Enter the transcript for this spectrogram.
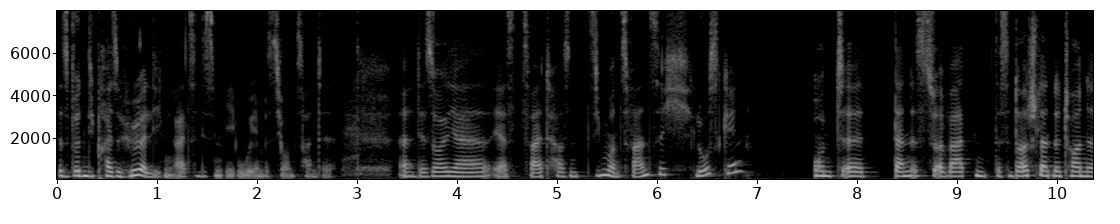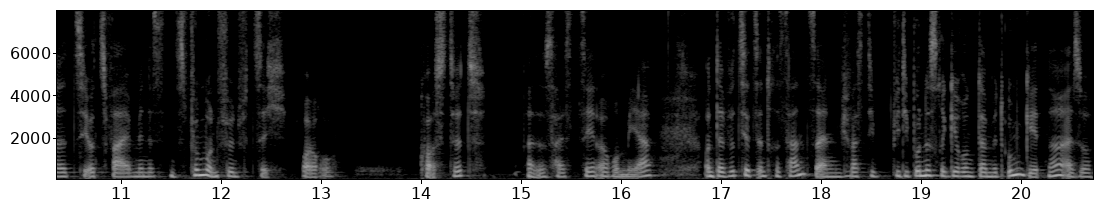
es würden die Preise höher liegen als in diesem EU-Emissionshandel. Äh, der soll ja erst 2027 losgehen. Und äh, dann ist zu erwarten, dass in Deutschland eine Tonne CO2 mindestens 55 Euro kostet. Also das heißt 10 Euro mehr. Und da wird es jetzt interessant sein, wie, was die, wie die Bundesregierung damit umgeht. Ne? Also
